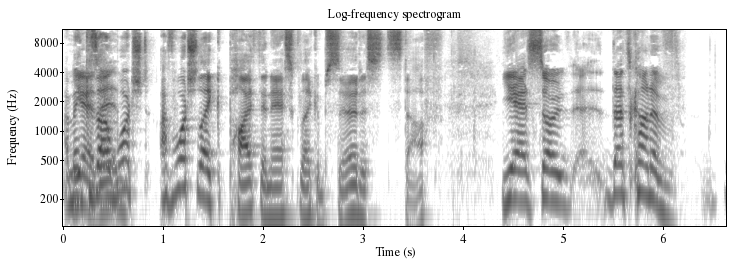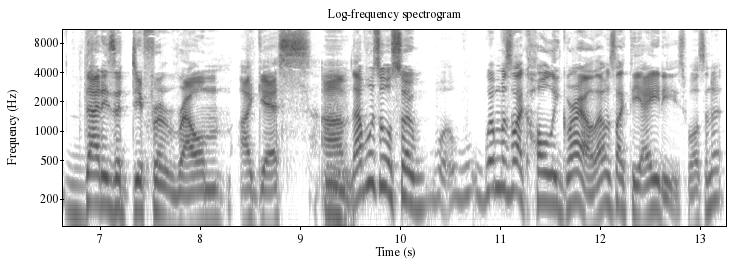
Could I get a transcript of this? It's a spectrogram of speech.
I mean, Yeah, because I they're- watched I've watched like Python-esque like absurdist stuff. Yeah, so uh, that's kind of that is a different realm, I guess. Um, Hmm. That was also when was like Holy Grail? That was like the '80s, wasn't it?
